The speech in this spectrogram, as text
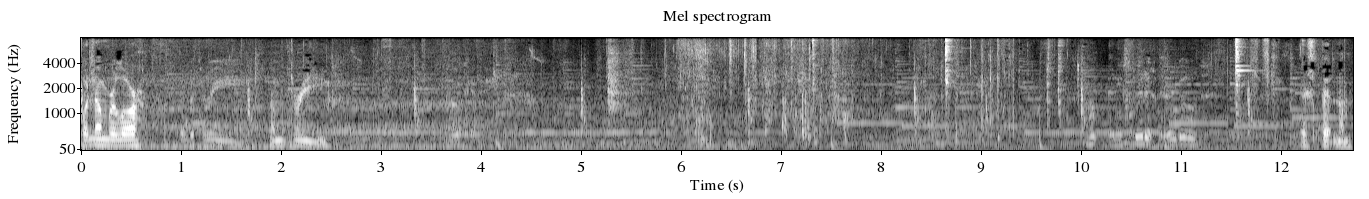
What number, Laura? Number three. Number three. Okay. Oh, and he spit it. There he goes. They're spitting them.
